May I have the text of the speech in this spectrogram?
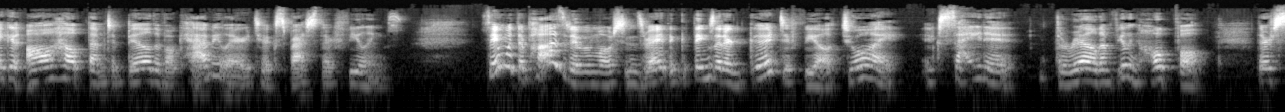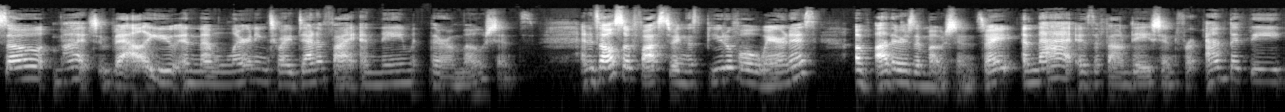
It can all help them to build a vocabulary to express their feelings. Same with the positive emotions, right? The things that are good to feel joy, excited, thrilled. I'm feeling hopeful. There's so much value in them learning to identify and name their emotions. And it's also fostering this beautiful awareness of others' emotions, right? And that is the foundation for empathy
